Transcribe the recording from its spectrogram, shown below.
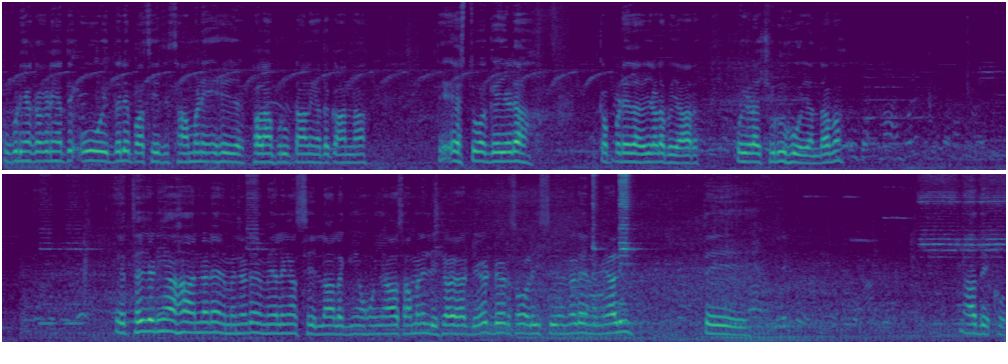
ਕੁਕੜੀਆਂ ਕਕੜੀਆਂ ਤੇ ਉਹ ਇਧਰਲੇ ਪਾਸੇ ਦੇ ਸਾਹਮਣੇ ਇਹ ਫਲਾਂ ਫਰੂਟਾਂ ਵਾਲੀਆਂ ਦੁਕਾਨਾਂ ਤੇ ਇਸ ਤੋਂ ਅੱਗੇ ਜਿਹੜਾ ਕੱਪੜੇ ਦਾ ਜਿਹੜਾ ਬਾਜ਼ਾਰ, ਉਹ ਜਿਹੜਾ ਸ਼ੁਰੂ ਹੋ ਜਾਂਦਾ ਵਾ। ਇੱਥੇ ਜਿਹੜੀਆਂ ਹਾਂ 99 99 ਵਾਲੀਆਂ ਸੇਲਾਂ ਲੱਗੀਆਂ ਹੋਈਆਂ ਆ ਸਾਹਮਣੇ ਲਿਖਿਆ ਹੋਇਆ 1.5 150 ਵਾਲੀ ਸੇਲ 99 ਵਾਲੀ ਤੇ ਆ ਦੇਖੋ।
